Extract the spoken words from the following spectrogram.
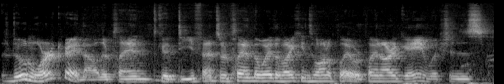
they're doing work right now. They're playing good defense. They're playing the way the Vikings want to play. We're playing our game, which is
